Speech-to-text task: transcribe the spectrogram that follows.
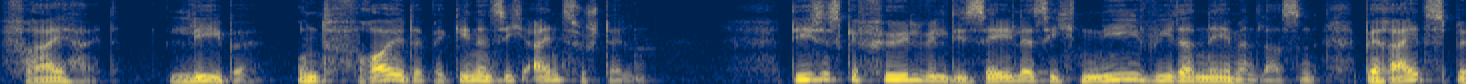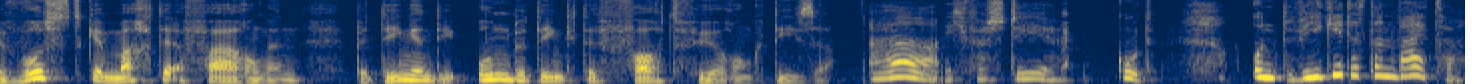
Freiheit, Liebe und Freude beginnen sich einzustellen. Dieses Gefühl will die Seele sich nie wieder nehmen lassen. Bereits bewusst gemachte Erfahrungen bedingen die unbedingte Fortführung dieser. Ah, ich verstehe. Gut. Und wie geht es dann weiter?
